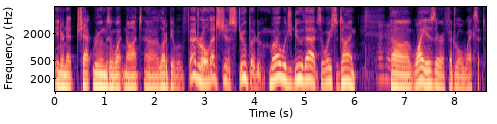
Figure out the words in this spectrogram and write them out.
internet chat rooms and whatnot. Uh, a lot of people, federal, that's just stupid. Why would you do that? It's a waste of time. Mm-hmm. Uh, why is there a federal Wexit?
